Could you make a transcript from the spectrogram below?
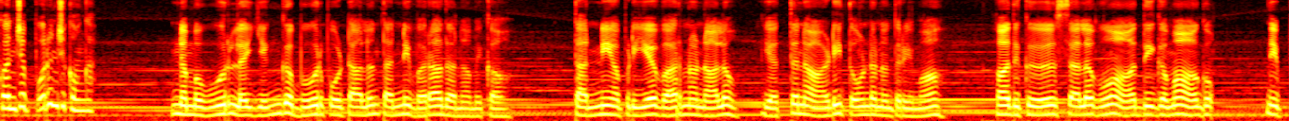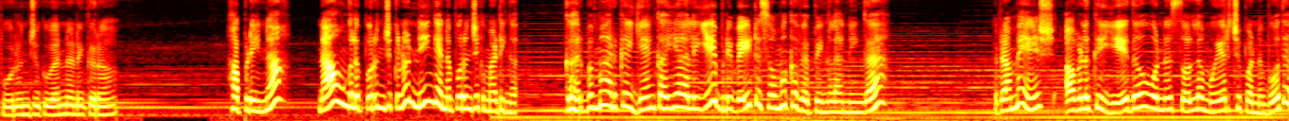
கொஞ்சம் புரிஞ்சுக்கோங்க. நம்ம ஊர்ல எங்க போர் போட்டாலும் தண்ணி வராது அனாமிகா? தண்ணி அப்படியே வரணும்னாலும் எத்தனை அடி தோண்டணும் தெரியுமா? அதுக்கு செலவும் அதிகமா ஆகும். நீ புரிஞ்சுக்குவேன்னு நினைக்கிறேன். அப்படின்னா நான் உங்களை புரிஞ்சுக்கணும் நீங்க என்ன புரிஞ்சுக்க மாட்டீங்க. கர்ப்பமா இருக்க என் கையாலேயே இப்படி வெயிட் சுமக்க வைப்பீங்களா நீங்க? ரமேஷ் அவளுக்கு ஏதோ ஒன்னு சொல்ல முயற்சி பண்ணும்போது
